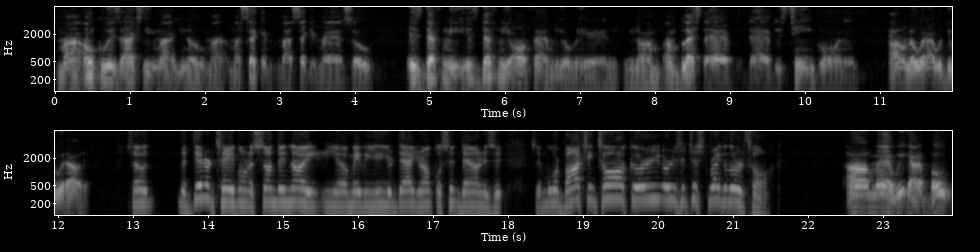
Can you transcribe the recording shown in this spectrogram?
my uncle is actually my you know my my second my second man, so it's definitely it's definitely all family over here, and you know I'm I'm blessed to have to have this team going, and I don't know what I would do without it. So the dinner table on a Sunday night, you know, maybe you, your dad, your uncle sitting down. Is it is it more boxing talk, or or is it just regular talk? Oh man, we got a boat.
